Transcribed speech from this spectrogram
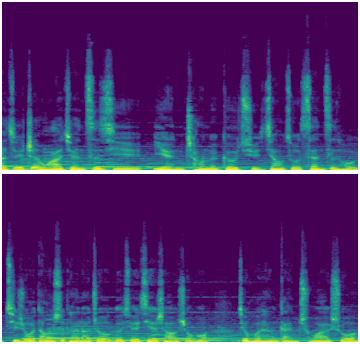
来自于郑华娟自己演唱的歌曲，叫做《三字头》。其实我当时看到这首歌曲的介绍的时候，就会很感触啊，说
